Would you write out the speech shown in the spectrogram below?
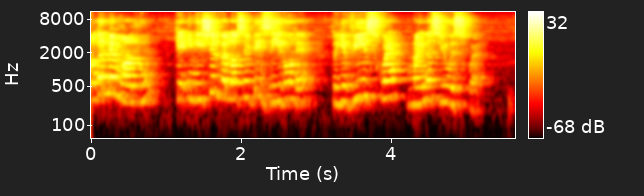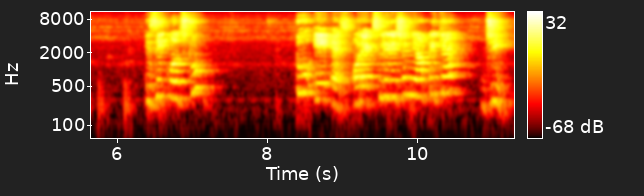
अगर मैं मान लू कि इनिशियल वेलोसिटी ज़ीरो है तो ये V square minus U square is equals to two A S और एक्सिलेशन यहाँ पे क्या है? जी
